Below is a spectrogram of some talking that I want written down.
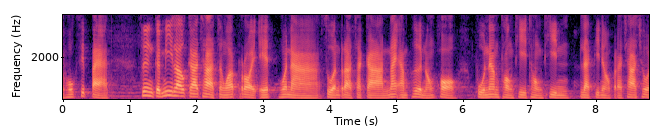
2568 ซึ่งก็มีเหล่ากาชาติจังหวัดรอยเอ็ดหัวหน้าส่วนราชการในอำเภอหนองพอกผู้นำท้องที่ท้องถิ่นและพี่น้องประชาชน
